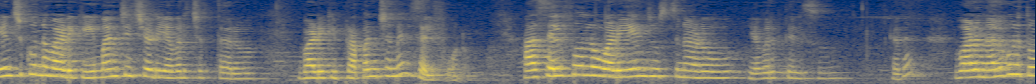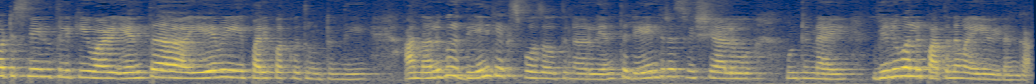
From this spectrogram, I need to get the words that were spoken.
ఎంచుకున్న వాడికి మంచి చెడు ఎవరు చెప్తారు? వాడికి ప్రపంచమే సెల్ ఫోన్. ఆ సెల్ ఫోన్లో వాడు ఏం చూస్తున్నాడు? ఎవరికి తెలుసు? కదా? వాడు నలుగురితోటి స్నేహితులకి వాడు ఎంత ఏమి పరిపక్వత ఉంటుంది ఆ నలుగురు దేనికి ఎక్స్పోజ్ అవుతున్నారు? ఎంత డేంజరస్ విషయాలు ఉంటున్నాయి? విలువలు పతనం అయ్యే విధంగా.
